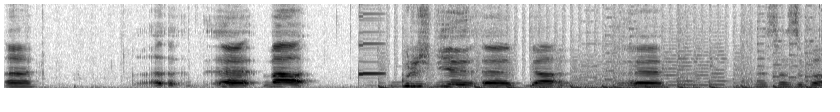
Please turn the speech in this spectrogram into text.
da. Äh. Äh, äh war gutes Spiel. Äh, ja. Äh. Das war super.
